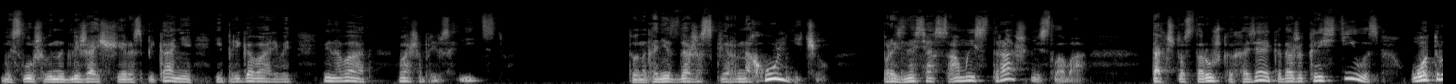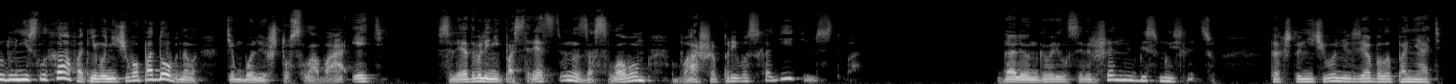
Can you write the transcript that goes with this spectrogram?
выслушивая надлежащее распекание и приговаривает «Виноват, ваше превосходительство». То, наконец, даже сквернохульничал, произнося самые страшные слова — так что старушка-хозяйка даже крестилась, отроду не слыхав от него ничего подобного, тем более что слова эти следовали непосредственно за словом «ваше превосходительство». Далее он говорил совершенную бессмыслицу, так что ничего нельзя было понять,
